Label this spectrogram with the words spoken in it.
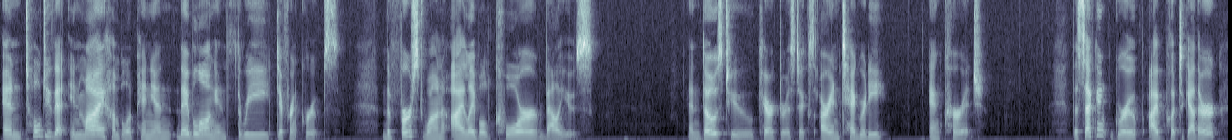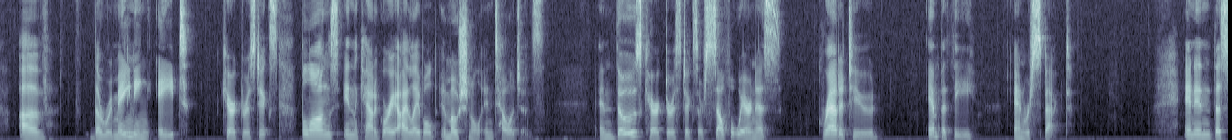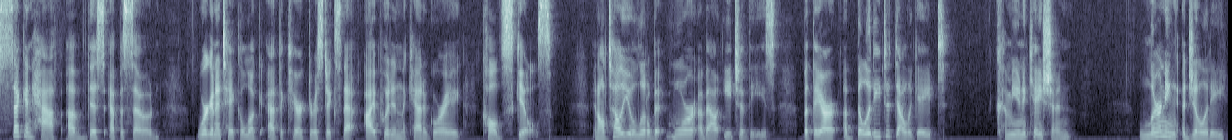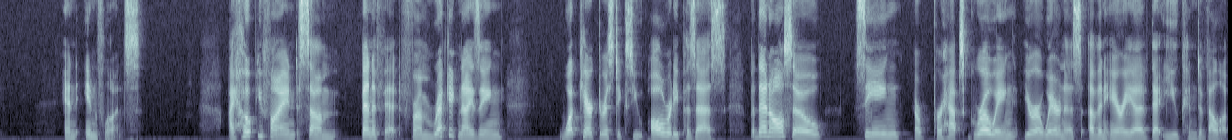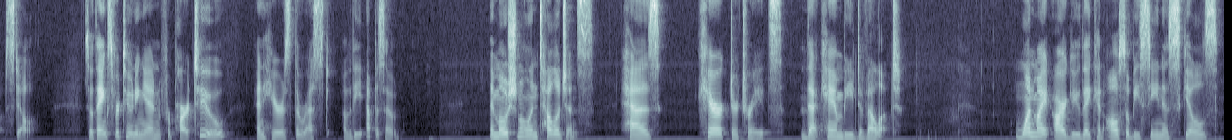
and told you that, in my humble opinion, they belong in three different groups. The first one I labeled core values. And those two characteristics are integrity and courage. The second group I put together of the remaining eight characteristics belongs in the category I labeled emotional intelligence. And those characteristics are self awareness, gratitude, empathy, and respect. And in the second half of this episode, we're going to take a look at the characteristics that I put in the category called skills. And I'll tell you a little bit more about each of these but they are ability to delegate, communication, learning agility, and influence. I hope you find some benefit from recognizing what characteristics you already possess, but then also seeing or perhaps growing your awareness of an area that you can develop still. So, thanks for tuning in for part two, and here's the rest of the episode. Emotional intelligence has character traits that can be developed. One might argue they can also be seen as skills,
